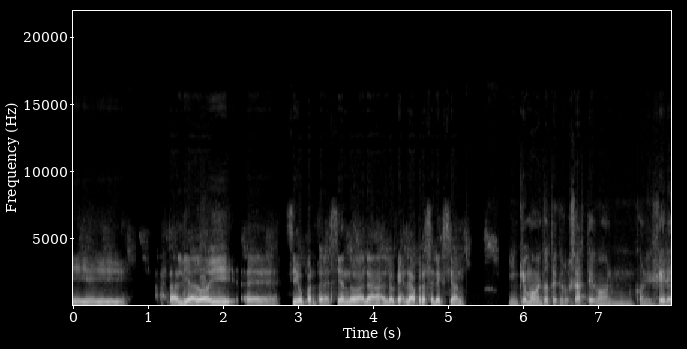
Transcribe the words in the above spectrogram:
y hasta el día de hoy sigo perteneciendo a, lo que es la preselección. ¿Y en qué momento te cruzaste con, con el Jere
